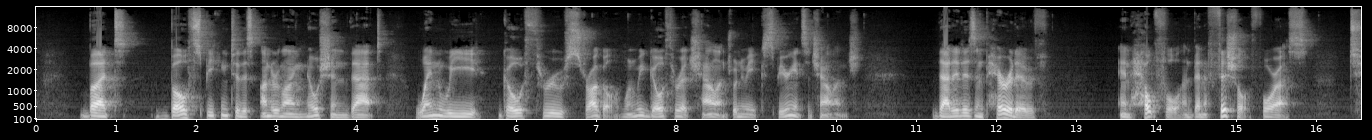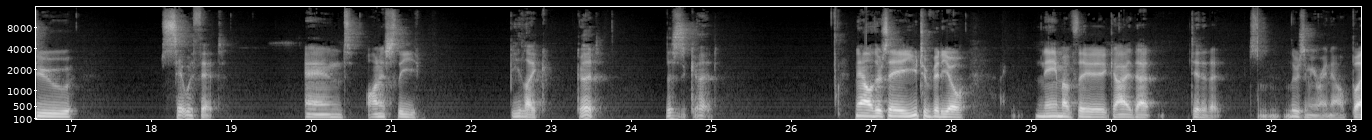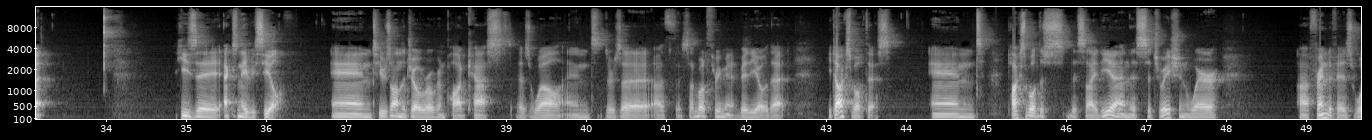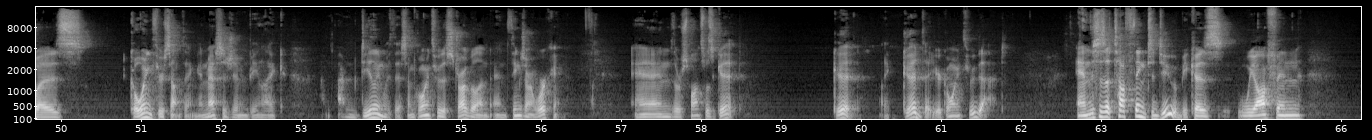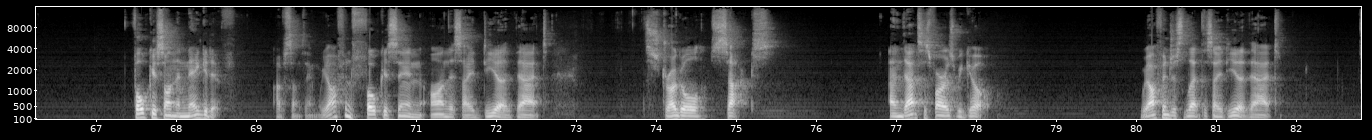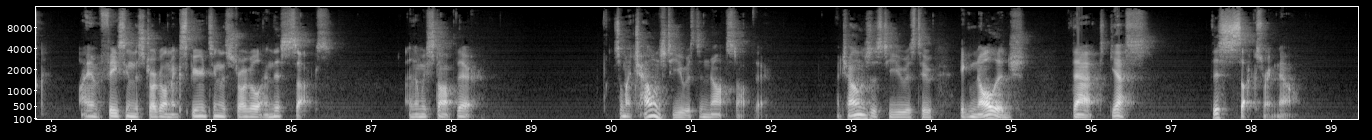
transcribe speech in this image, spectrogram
but both speaking to this underlying notion that when we go through struggle, when we go through a challenge, when we experience a challenge, that it is imperative and helpful and beneficial for us to sit with it and honestly be like, good. This is good. Now, there's a YouTube video, name of the guy that did it. It's losing me right now, but he's a ex Navy SEAL, and he was on the Joe Rogan podcast as well. And there's a, a it's about a three minute video that he talks about this and talks about this this idea and this situation where a friend of his was going through something and messaged him being like, I'm dealing with this. I'm going through the struggle and, and things aren't working. And the response was good. Good. Like, good that you're going through that. And this is a tough thing to do because we often focus on the negative of something. We often focus in on this idea that struggle sucks. And that's as far as we go. We often just let this idea that I am facing the struggle, I'm experiencing the struggle, and this sucks. And then we stop there. So, my challenge to you is to not stop there. My challenge is to you is to acknowledge that, yes, this sucks right now.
